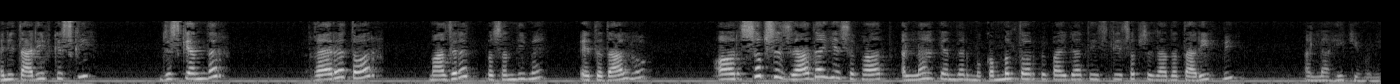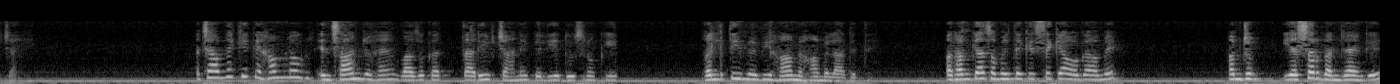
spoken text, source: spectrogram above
یعنی تعریف کس کی؟ جس کے اندر غیرت اور معذرت پسندی میں اعتدال ہو۔ اور سب سے زیادہ یہ صفات اللہ کے اندر مکمل طور پہ پائی جاتی اس لیے سب سے زیادہ تعریف بھی اللہ ہی کی ہونی چاہیے۔ اچھا آپ دیکھیے کہ ہم لوگ انسان جو ہے بازو کا تعریف چاہنے کے لیے دوسروں کی غلطی میں بھی ہاں میں ہاں ملا دیتے ہیں۔ اور ہم کیا سمجھتے کہ اس سے کیا ہوگا ہمیں؟ ہم جب یسر بن جائیں گے،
